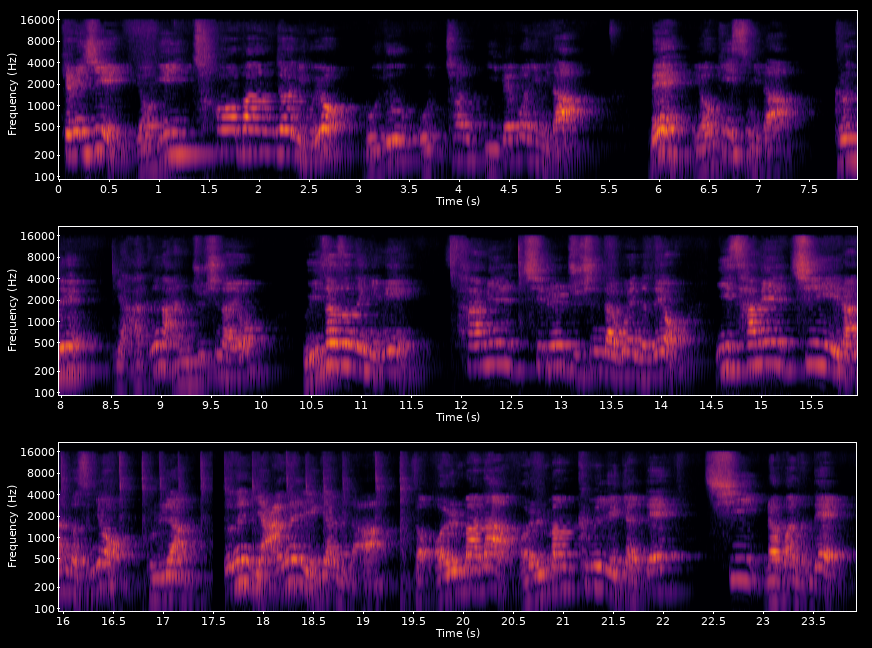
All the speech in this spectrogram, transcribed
케빈 씨, 여기 처방전이고요. 모두 5,200원입니다. 네, 여기 있습니다. 그런데 약은 안 주시나요? 의사 선생님이 3일치를 주신다고 했는데요. 이 3일치라는 것은요, 분량 또는 양을 얘기합니다. 그래서 얼마나, 얼만큼을 얘기할 때 치라고 하는데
